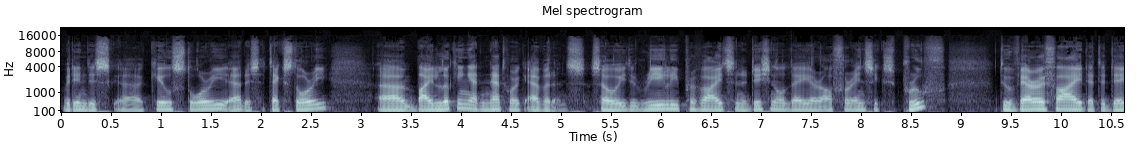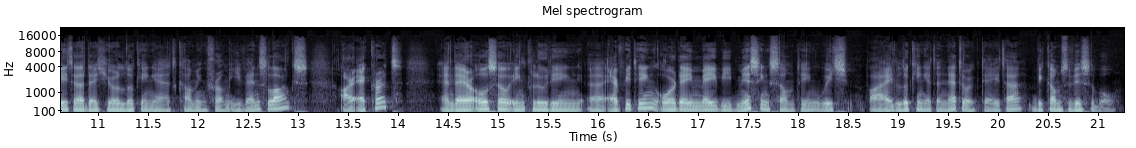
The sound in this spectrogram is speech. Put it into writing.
within this uh, kill story, uh, this attack story, uh, by looking at network evidence. So it really provides an additional layer of forensics proof to verify that the data that you're looking at coming from events logs are accurate and they're also including uh, everything or they may be missing something which by looking at the network data becomes visible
